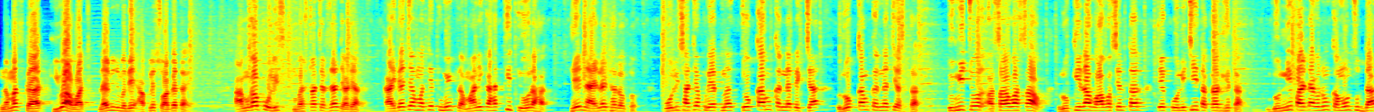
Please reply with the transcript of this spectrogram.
नमस्कार युवा आवाज लाईव्ह न्यूजमध्ये आपले स्वागत आहे. आमगाव पोलीस भ्रष्टाचाराच्या जाड्यात. कायद्याच्या मते तुम्ही प्रामाणिक आहात की चोर आहात हे न्यायालय ठरवतं. पोलिसाचे प्रयत्न चोख काम करण्यापेक्षा रोखकाम करण्याचे असतात. तुम्ही चोर असावा साव रोखीला वाव असेल तर ते कोणीची तक्रार घेतात. दोन्ही पार्ट्याकडून कमवून सुद्धा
